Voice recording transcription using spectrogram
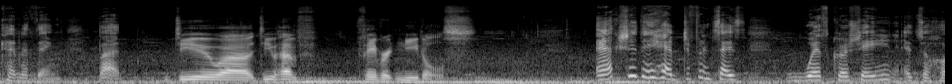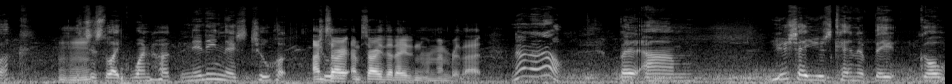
kind of thing. But Do you uh, do you have favorite needles? actually, they have different sizes. With crocheting, it's a hook. Mhm. It's just like one hook. Knitting, there's two hook. I'm sorry. I'm sorry that I didn't remember that. No, no, no. But um, usually I use kind of they go.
